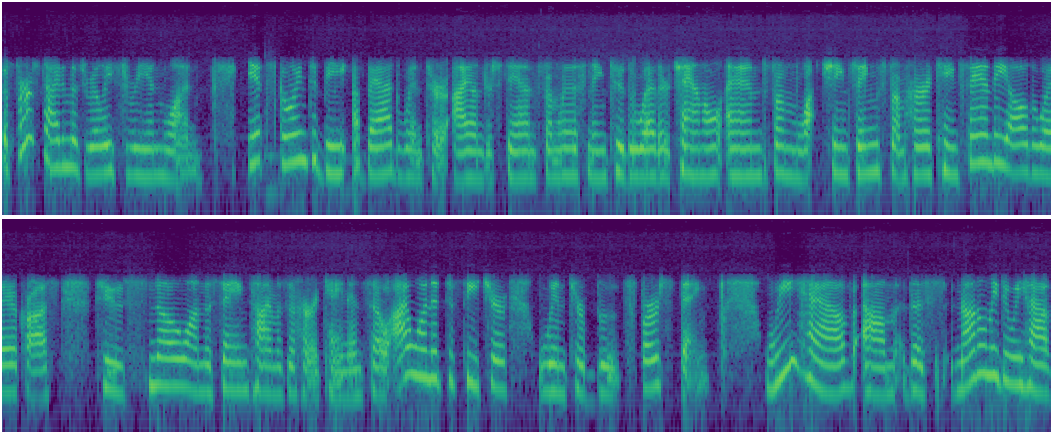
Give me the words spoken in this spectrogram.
the first item is really three in one. It's going to be a bad winter, I understand from listening to the Weather Channel and from watching things from Hurricane Sandy all the way across to snow on the same time as a hurricane. And so I wanted to feature winter boots first thing. We have um, this, not only do we have,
